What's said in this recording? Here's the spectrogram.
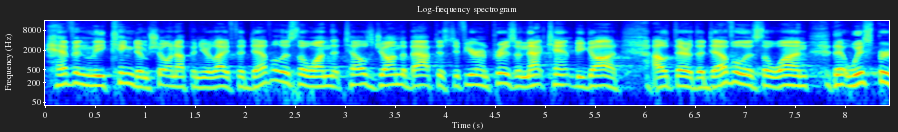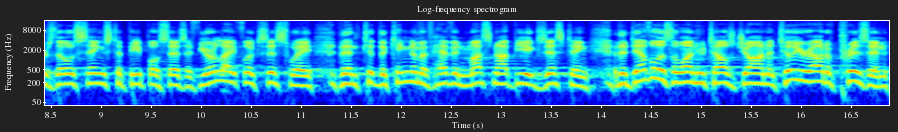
heavenly kingdom showing up in your life. The devil is the one that tells John the Baptist, if you're in prison, that can't be God out there. The devil is the one that whispers those things to people, says, if your life looks this way, then the kingdom of heaven must not be existing. The devil is the one who tells John, until you're out of prison,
